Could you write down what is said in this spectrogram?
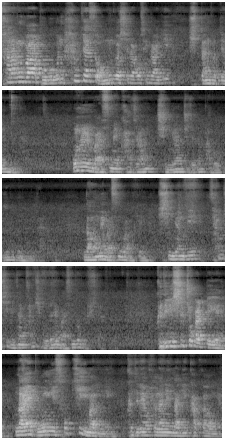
사랑과 보복은 함께할 수 없는 것이라고 생각이 쉽다는 것 때문입니다. 오늘 말씀의 가장 중요한 주제는 바로 이 부분입니다. 나움의 말씀과 함께 신명기 32장 35절의 말씀도 봅시다. 그들이 실족할 때에 나의 보응이 속히 임하리니 그들의 환란의 날이 가까우며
